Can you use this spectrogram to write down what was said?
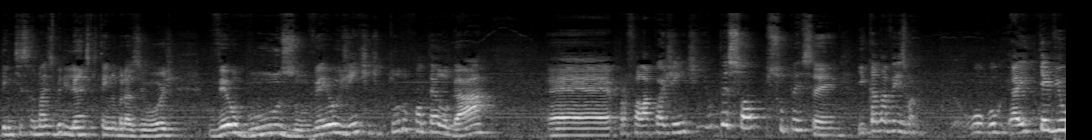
dentistas mais brilhantes que tem no Brasil hoje, veio o Buzo, veio gente de tudo quanto é lugar, é, para falar com a gente, e o pessoal super... Sim. E cada vez mais... o- o- aí teve o,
